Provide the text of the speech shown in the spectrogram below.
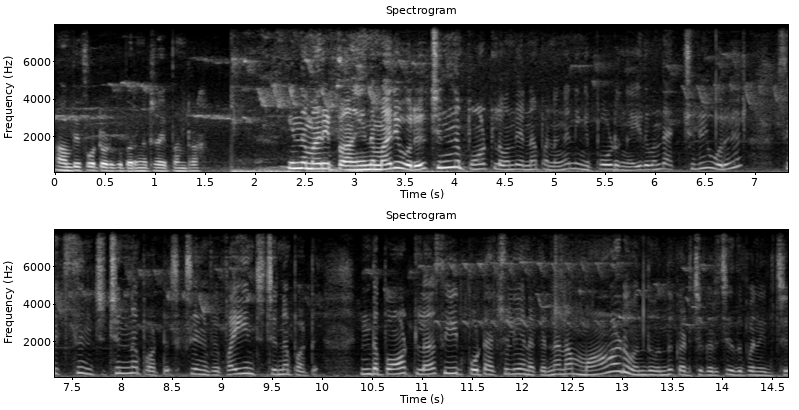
அவன் போய் ஃபோட்டோ எடுக்க பாருங்கள் ட்ரை பண்ணுறான் இந்த மாதிரி பா இந்த மாதிரி ஒரு சின்ன பாட்டில் வந்து என்ன பண்ணுங்கள் நீங்கள் போடுங்க. இது வந்து ஆக்சுவலி ஒரு சிக்ஸ் இன்ச் சின்ன பாட்டு சிக்ஸ் இன்ச் ஃபைவ் இன்ச் சின்ன பாட்டு. இந்த பாட்டில் சீட் போட்டு ஆக்சுவலி எனக்கு என்னென்னா மாடு வந்து வந்து கடிச்சு கடிச்சு இது பண்ணிடுச்சு.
